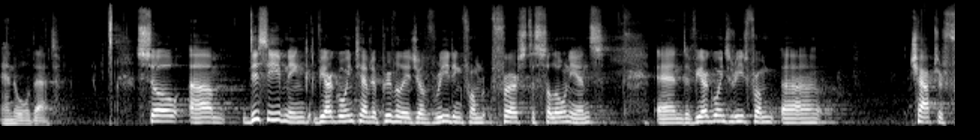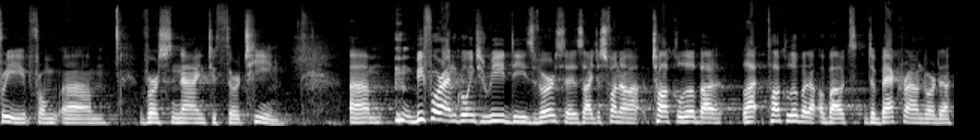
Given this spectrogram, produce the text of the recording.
and all that. So um, this evening we are going to have the privilege of reading from First Thessalonians, and we are going to read from uh, chapter 3 from um, verse 9 to 13. Um, before I'm going to read these verses, I just want to talk a little about talk a little bit about the background or the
